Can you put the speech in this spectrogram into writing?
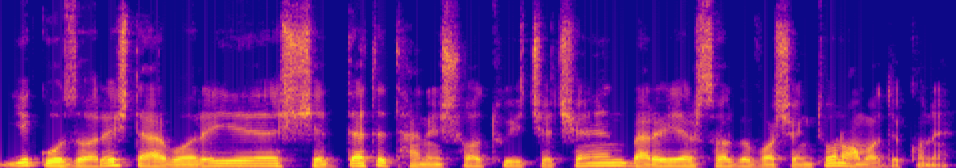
یک گزارش درباره شدت تنشها توی چچن برای ارسال به واشنگتن آماده کنه.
